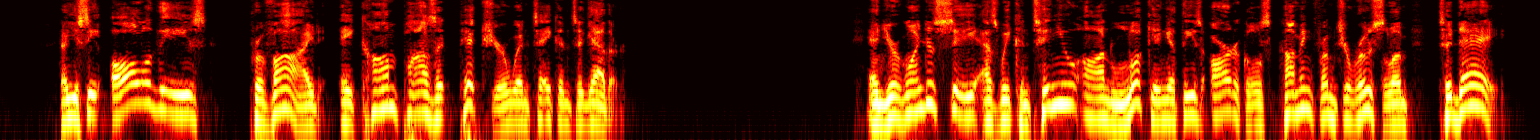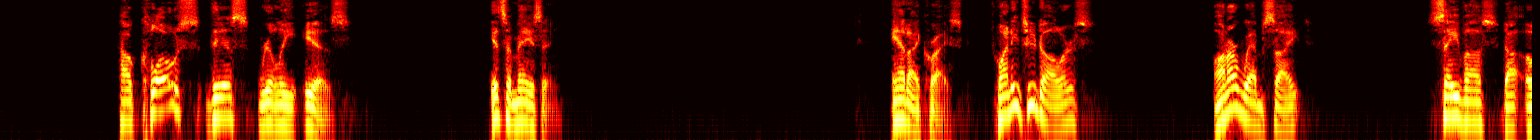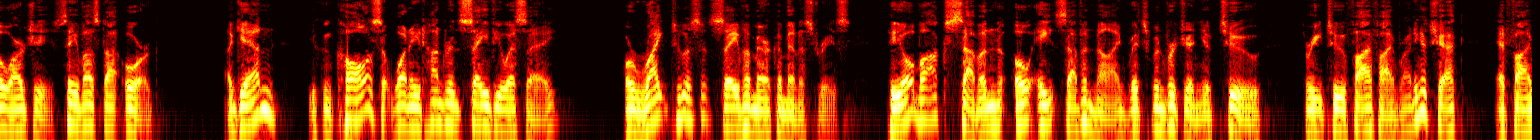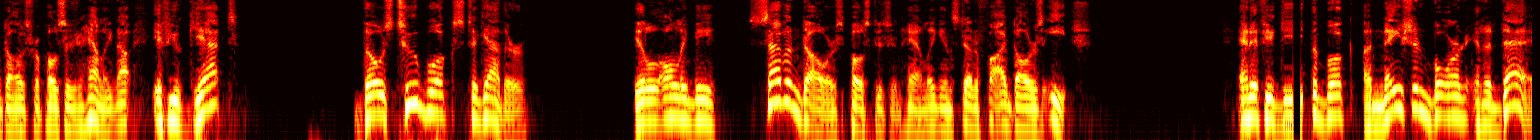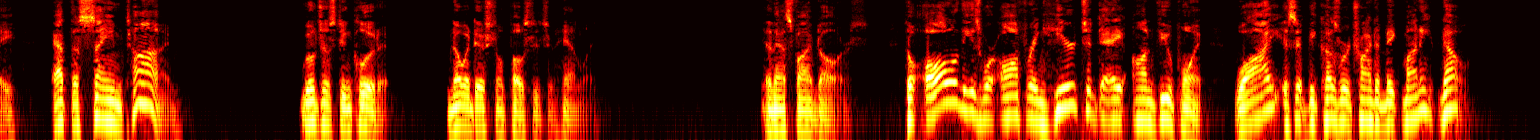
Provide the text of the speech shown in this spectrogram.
Now, you see, all of these provide a composite picture when taken together. And you're going to see as we continue on looking at these articles coming from Jerusalem today how close this really is. It's amazing. Antichrist. $22 on our website, saveus.org, saveus.org. Again, you can call us at 1-800-SAVE-USA or write to us at Save America Ministries. P.O. Box 70879, Richmond, Virginia 23255. Writing a check at $5 for postage and handling. Now, if you get those two books together, it'll only be $7 postage and handling instead of $5 each. And if you get the book A Nation Born in a Day at the same time, we'll just include it. No additional postage and handling. And that's $5. So all of these we're offering here today on Viewpoint. Why? Is it because we're trying to make money? No.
